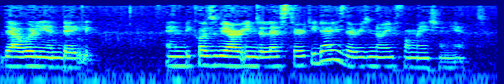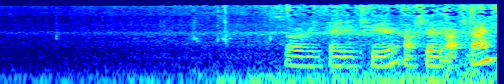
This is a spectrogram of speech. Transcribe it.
the hourly and daily. And because we are in the last 30 days, there is no information yet. So I will edit here after the uptime.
